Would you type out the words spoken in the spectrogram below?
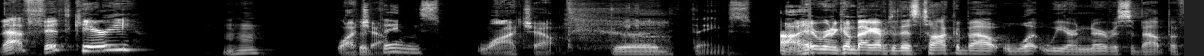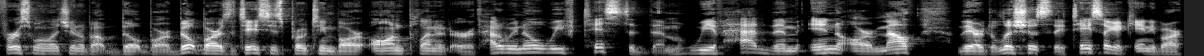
that fifth carry, mm-hmm. watch Good out. Things. Watch out. Good things. Uh, hey, we're going to come back after this, talk about what we are nervous about. But first, I want to let you know about Built Bar. Built Bar is the tastiest protein bar on planet Earth. How do we know? We've tested them. We have had them in our mouth. They are delicious. They taste like a candy bar,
